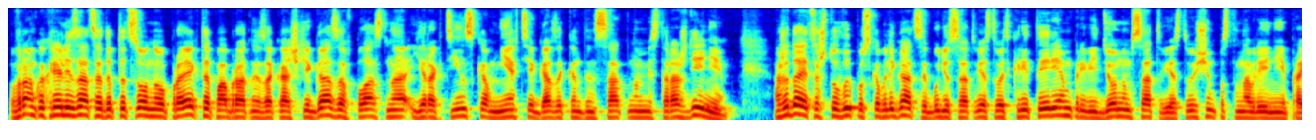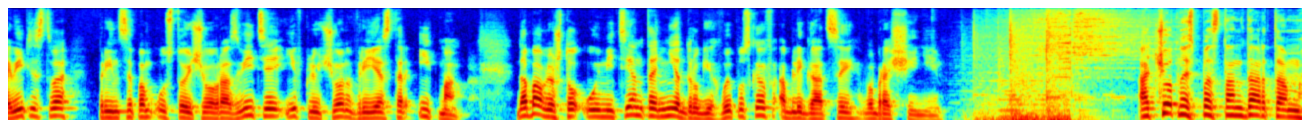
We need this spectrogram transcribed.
в рамках реализации адаптационного проекта по обратной закачке газа в Пластно-Ярактинском нефтегазоконденсатном месторождении. Ожидается, что выпуск облигаций будет соответствовать критериям, приведенным в соответствующем постановлении правительства принципам устойчивого развития и включен в реестр ИКМА. Добавлю, что у эмитента нет других выпусков облигаций в обращении. Отчетность по стандартам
